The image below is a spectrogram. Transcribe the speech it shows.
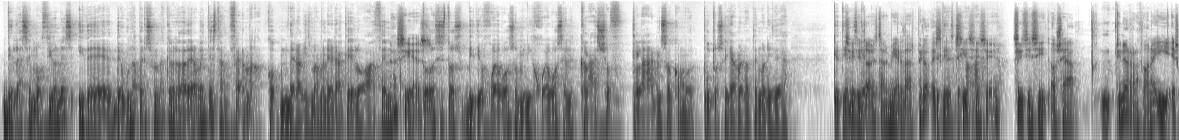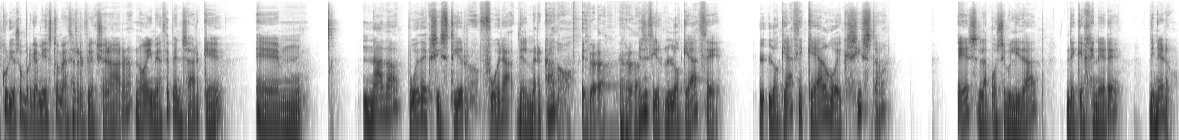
de las emociones y de, de una persona que verdaderamente está enferma. De la misma manera que lo hacen Así es. todos estos videojuegos o minijuegos, el Clash of Clans o como puto se llame, no tengo ni idea. Que Sí, tienes sí, que- todas estas mierdas. Pero es que, que sí, sí, sí. Sí, sí, sí. O sea, tienes razón, ¿eh? Y es curioso porque a mí esto me hace reflexionar, ¿no? Y me hace pensar que em, nada puede existir fuera del mercado. Es verdad, es verdad. Es decir, lo que hace, lo que hace que algo exista es la posibilidad de que genere dinero.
